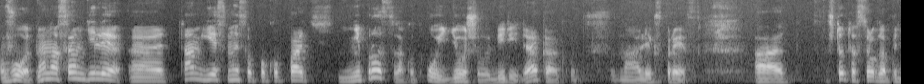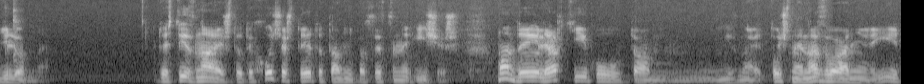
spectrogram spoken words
Вот, но на самом деле э, там есть смысл покупать не просто так вот, ой, дешево бери, да, как вот на Алиэкспресс, а что-то строго определенное. То есть ты знаешь, что ты хочешь, ты это там непосредственно ищешь. Модель, артикул, там, не знаю, точное название, и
